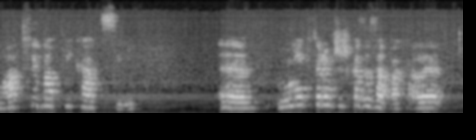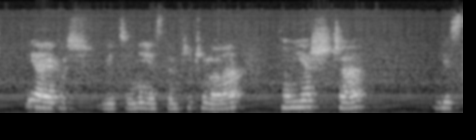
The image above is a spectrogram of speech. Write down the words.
łatwy w aplikacji. E, Niektórym przeszkadza zapach, ale ja jakoś, wiecie, nie jestem przyczulona. To jeszcze jest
